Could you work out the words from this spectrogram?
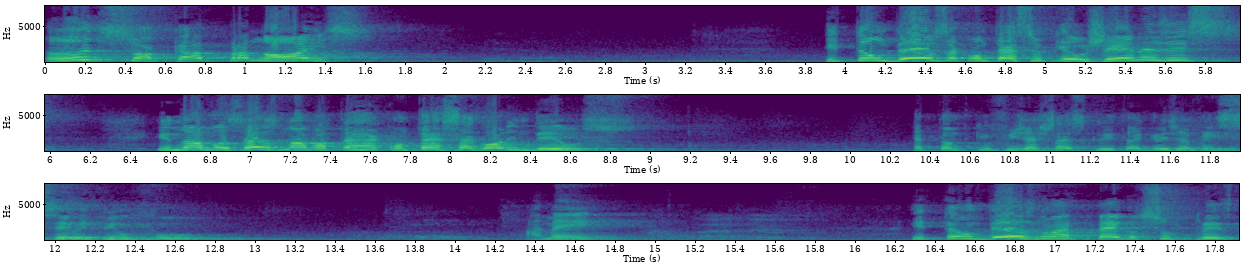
Antes só cabe para nós. Então Deus acontece o que? O Gênesis, e Novo Céu e Nova Terra acontece agora em Deus. É tanto que o fim já está escrito: a igreja venceu e triunfou. Amém? Então Deus não é pego de surpresa.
